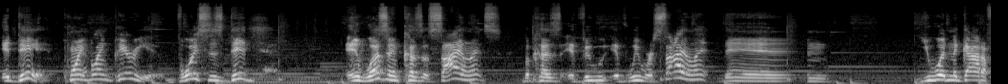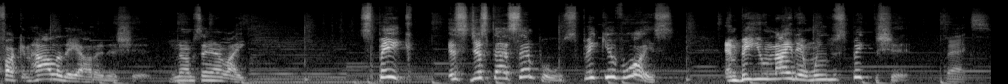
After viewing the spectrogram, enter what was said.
It did. Point blank, period. Voices did that it wasn't because of silence. Because if we if we were silent, then you wouldn't have got a fucking holiday out of this shit. You know what I'm saying? Like, speak. It's just that simple. Speak your voice, and be united when you speak the shit. Facts.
